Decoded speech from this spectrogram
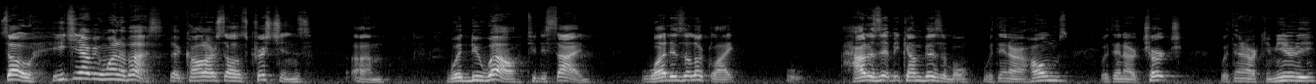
So, each and every one of us that call ourselves Christians um, would do well to decide what does it look like? How does it become visible within our homes, within our church, within our community,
